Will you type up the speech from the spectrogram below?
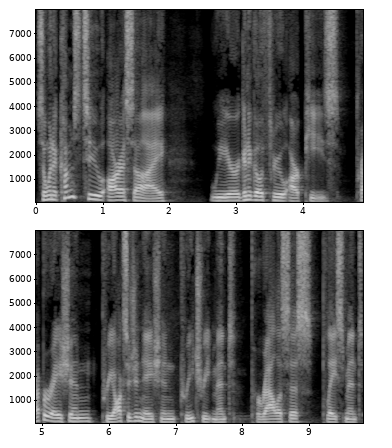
So when it comes to RSI, we're going to go through our P's preparation, pre oxygenation, pre treatment, paralysis, placement,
